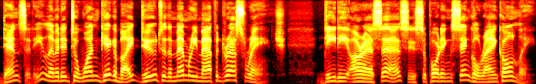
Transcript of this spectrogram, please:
Density limited to 1 GB due to the memory map address range. DDRSS is supporting single rank only.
